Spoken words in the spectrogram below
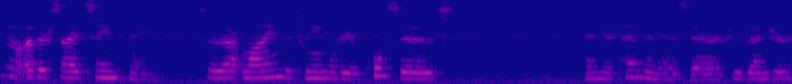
You know, other side, same thing so that line between where your pulse is and your tendon is there, if you bend your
